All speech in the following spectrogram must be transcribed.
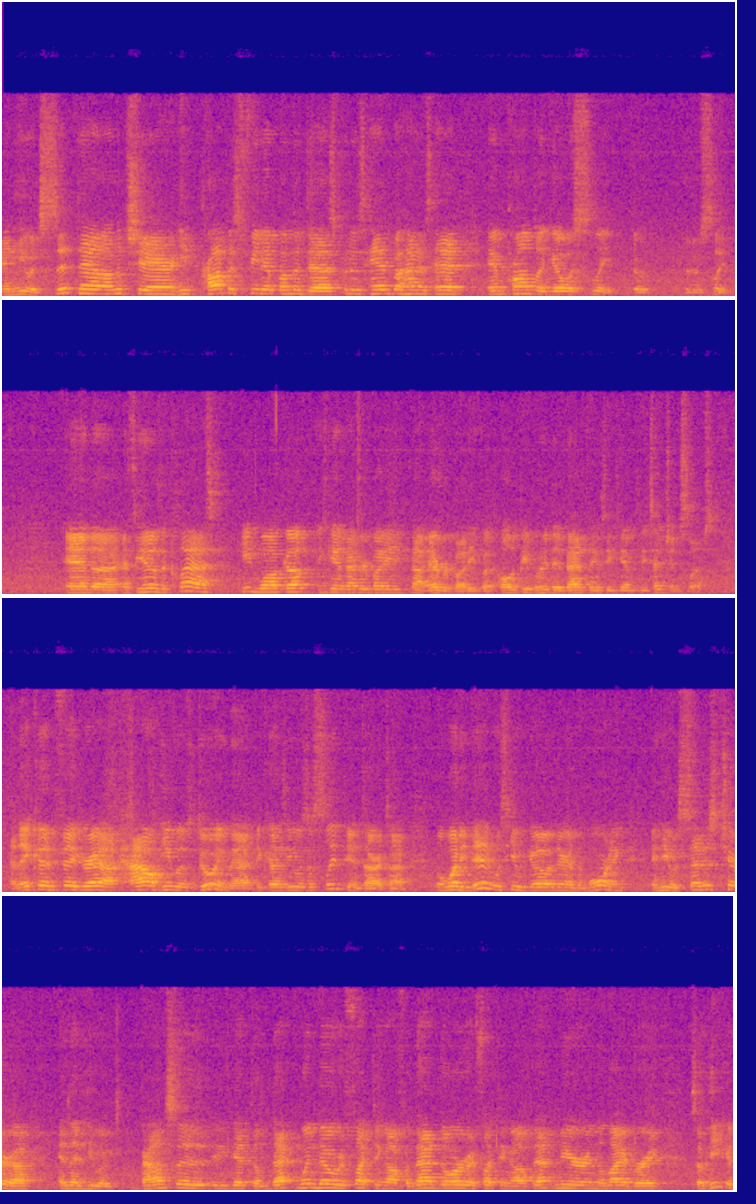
and he would sit down on the chair, he'd prop his feet up on the desk, put his hands behind his head, and promptly go asleep, go, go to sleep. And uh, at the end of the class, he'd walk up and give everybody, not everybody, but all the people who did bad things, he'd give them detention slips. And they couldn't figure out how he was doing that because he was asleep the entire time. But what he did was he would go in there in the morning and he would set his chair up and then he would bounce it, he'd get the, that window reflecting off of that door, reflecting off that mirror in the library. So he can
